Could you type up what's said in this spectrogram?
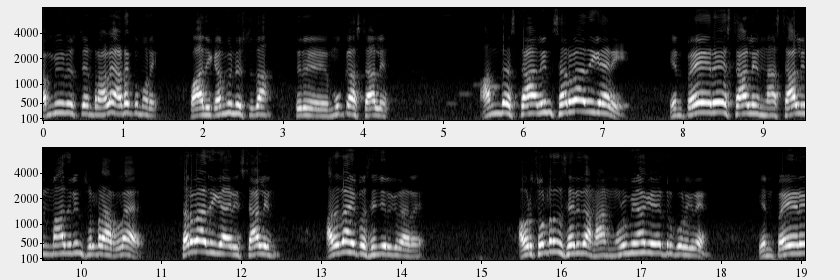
கம்யூனிஸ்ட் என்றாலே அடக்குமுறை. பாதி கம்யூனிஸ்ட் தான். திரு மு க ஸ்டாலின். அந்த ஸ்டாலின் சர்வாதிகாரி. என் பெயரே ஸ்டாலின். நான் ஸ்டாலின் மாதிரின்னு சொல்கிறாருல சர்வாதிகாரி ஸ்டாலின். அதை தான் இப்போ செஞ்சுருக்கிறாரு. அவர் சொல்கிறது சரிதான். நான் முழுமையாக ஏற்றுக்கொள்கிறேன். என் பெயரே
